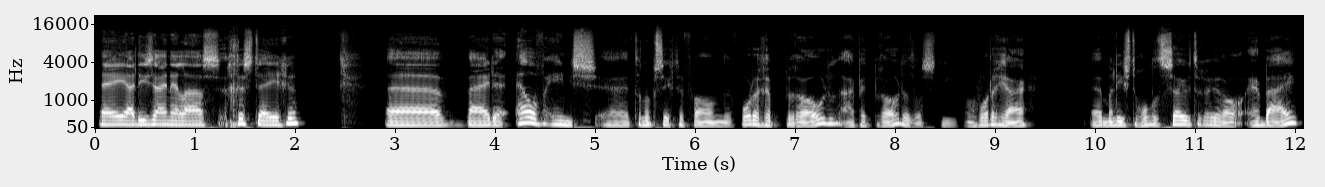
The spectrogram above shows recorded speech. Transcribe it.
Nee, ja, die zijn helaas gestegen. Eh, bij de 11 inch eh, ten opzichte van de vorige Pro, de iPad Pro, dat was die van vorig jaar, eh, maar liefst 170 euro erbij.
